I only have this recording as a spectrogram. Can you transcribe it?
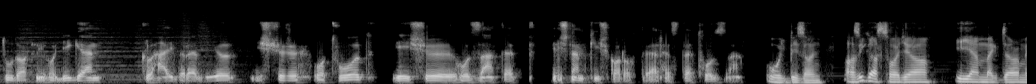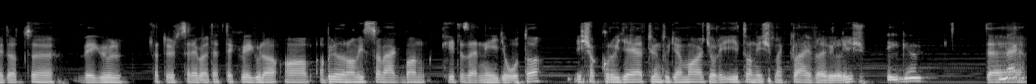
tudatni, hogy igen, Clyde Reville is ott volt, és hozzátett, és nem kis karakterhez tett hozzá. Úgy bizony. Az igaz, hogy a Ian McDermott végül, tehát őt szerepeltették végül a, a, a Birodalom visszavágban 2004 óta, és akkor ugye eltűnt ugye Marjorie Eaton is, meg Clive Reville is. Igen. De... Meg,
